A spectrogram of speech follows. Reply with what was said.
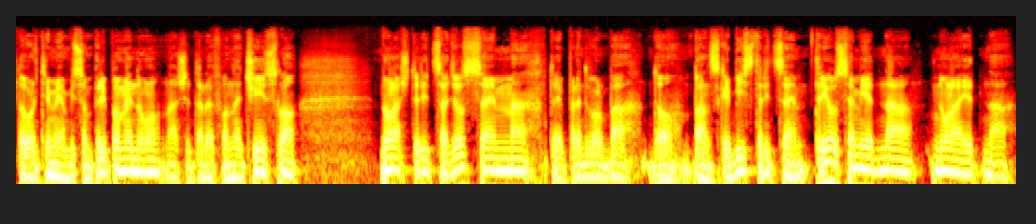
Dovolte mi, aby som pripomenul naše telefónne číslo 048, to je predvoľba do Banskej Bystrice, 381 0101,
